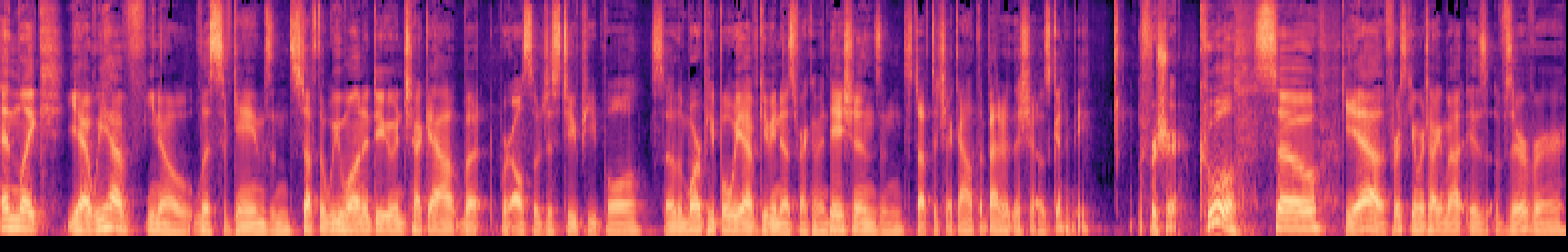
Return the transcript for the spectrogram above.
and like yeah, we have you know lists of games and stuff that we want to do and check out, but we're also just two people. So the more people we have giving us recommendations and stuff to check out, the better the show is going to be. For sure. Cool. So, yeah, the first game we're talking about is Observer,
